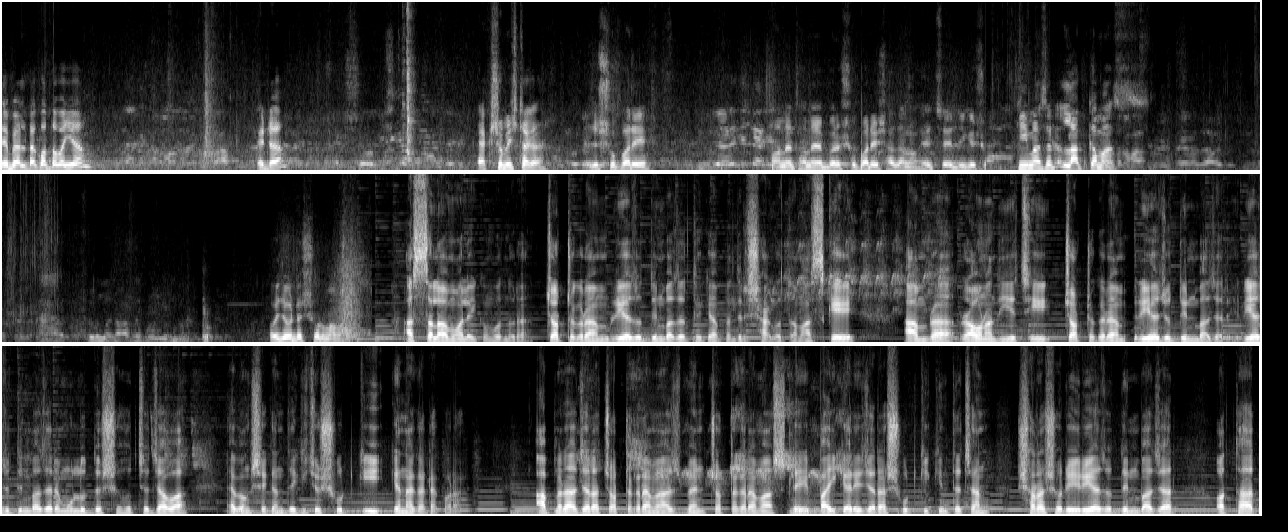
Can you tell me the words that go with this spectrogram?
এ বেলটা কত ভাইয়া? এটা? একশো বিশ টাকা। এই যে সুপারি। থনে থনে সুপারি সাজানো হয়েছে এদিকে কি মাছ এটা? লাক্কা মাছ? ওই যে ওটা সুরমা মাছ। আসসালামু আলাইকুম বন্ধুরা। চট্টগ্রাম রিয়াজউদ্দিন বাজার থেকে আপনাদের স্বাগতম। আজকে আমরা রওনা দিয়েছি চট্টগ্রাম রিয়াজুদ্দিন বাজারে। রিয়াজুদ্দিন বাজারে মূল উদ্দেশ্য হচ্ছে যাওয়া এবং সেখান থেকে কিছু সুটকি কেনাকাটা করা। আপনারা যারা চট্টগ্রামে আসবেন, চট্টগ্রামে আসলে পাইকারি যারা সুটকি কিনতে চান, সরাসরি রিয়াজুদ্দিন বাজার অর্থাৎ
